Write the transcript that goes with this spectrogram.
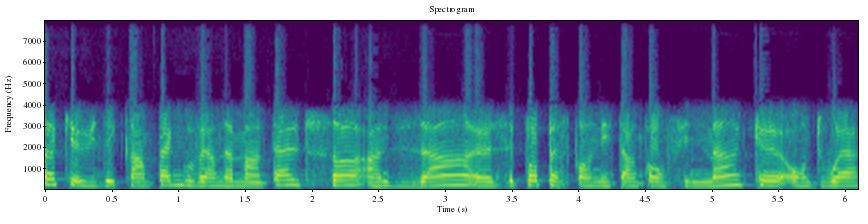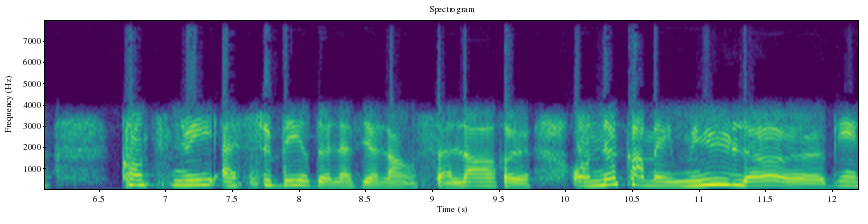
ça qu'il y a eu des campagnes gouvernementales, tout ça, en disant euh, c'est pas parce qu'on est en confinement qu'on doit continuer à subir de la violence. Alors, euh, on a quand même eu là, euh, bien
